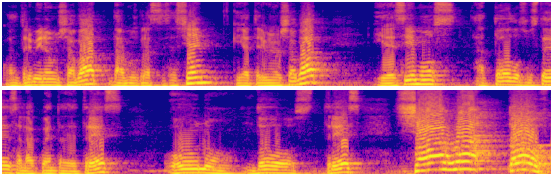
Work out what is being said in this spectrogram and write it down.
Cuando termina un Shabbat, damos gracias a Shem, que ya terminó el Shabbat, y decimos a todos ustedes a la cuenta de tres, uno, dos, tres, Shabbat Tov.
